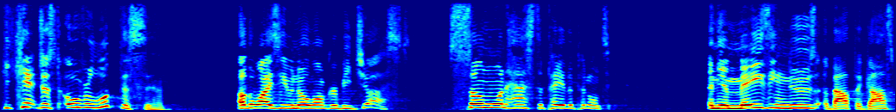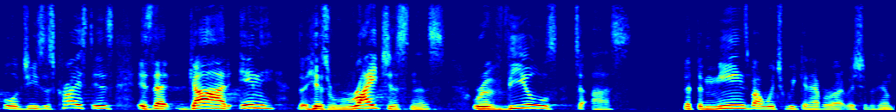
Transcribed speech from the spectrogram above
He can't just overlook the sin, otherwise, he would no longer be just. Someone has to pay the penalty. And the amazing news about the gospel of Jesus Christ is, is that God, in his righteousness, reveals to us that the means by which we can have a right relationship with Him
